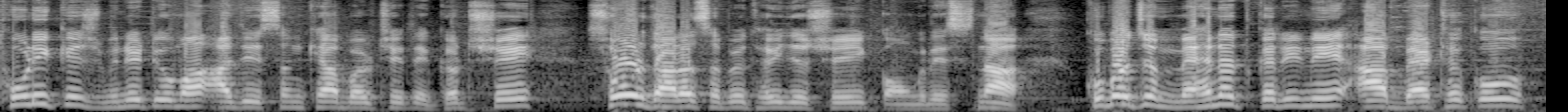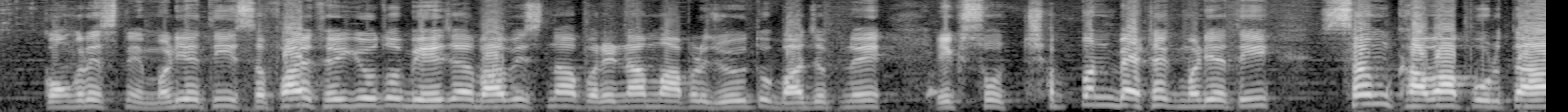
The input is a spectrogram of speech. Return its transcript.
થોડીક જ મિનિટોમાં આ જે સંખ્યા બળ છે તે ઘટશે. સોળ ધારાસભ્યો થઈ જશે કોંગ્રેસના. ખૂબ જ મહેનત કરીને આ બેઠકો કોંગ્રેસને મળી હતી. સફાઈ થઈ ગયો હતો બે હજાર બાવીસના પરિણામમાં. આપણે જોયું હતું ભાજપને એકસો છપ્પન બેઠક મળી હતી. સમ ખાવા પૂરતા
